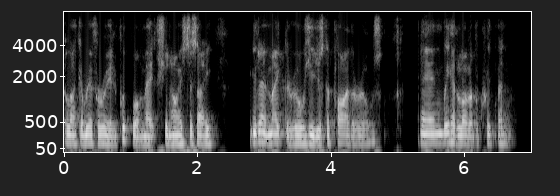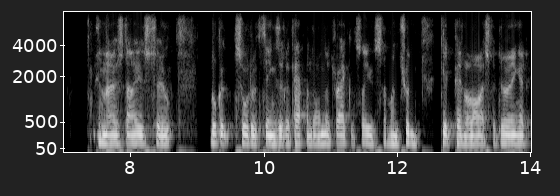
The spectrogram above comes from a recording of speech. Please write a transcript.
like a referee at a football match. And I used to say, you don't make the rules, you just apply the rules. And we had a lot of equipment in those days to look at sort of things that have happened on the track and see if someone should get penalised for doing it.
